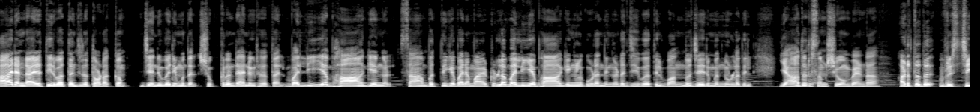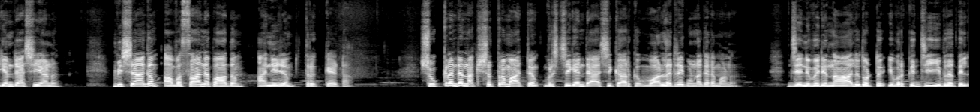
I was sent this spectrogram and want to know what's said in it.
ആ രണ്ടായിരത്തി ഇരുപത്തഞ്ചിന്റെ തുടക്കം ജനുവരി മുതൽ ശുക്രന്റെ അനുഗ്രഹത്താൽ വലിയ ഭാഗ്യങ്ങൾ സാമ്പത്തികപരമായിട്ടുള്ള വലിയ ഭാഗ്യങ്ങൾ കൂടെ നിങ്ങളുടെ ജീവിതത്തിൽ വന്നു ചേരുമെന്നുള്ളതിൽ യാതൊരു സംശയവും വേണ്ട. അടുത്തത് വൃശ്ചികം രാശിയാണ്. വിശാഖം അവസാന പാദം അനിഴം തൃക്കേട്ട. ശുക്രന്റെ നക്ഷത്രമാറ്റം വൃശ്ചികൻ രാശിക്കാർക്ക് വളരെ ഗുണകരമാണ്. ജനുവരി നാല് തൊട്ട് ഇവർക്ക് ജീവിതത്തിൽ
